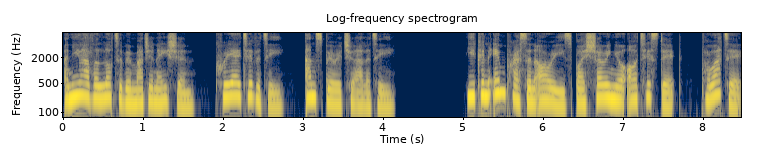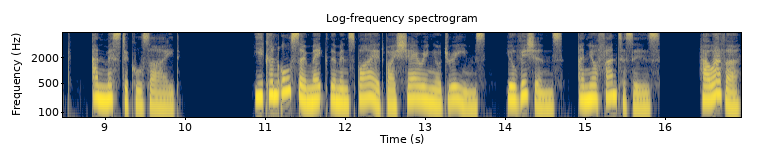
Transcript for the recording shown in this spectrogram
and you have a lot of imagination, creativity, and spirituality. You can impress an Aries by showing your artistic, poetic, and mystical side. You can also make them inspired by sharing your dreams, your visions, and your fantasies. However,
